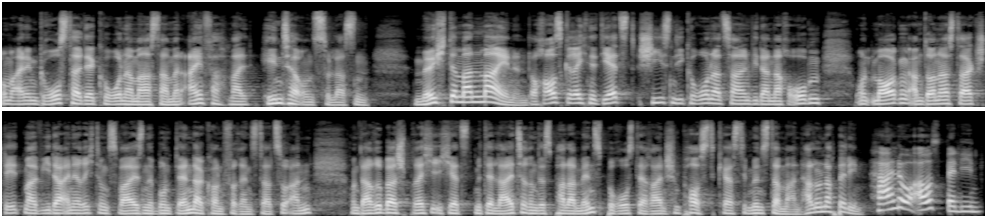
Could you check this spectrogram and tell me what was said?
um einen Großteil der Corona-Maßnahmen einfach mal hinter uns zu lassen. Möchte man meinen. Doch ausgerechnet jetzt schießen die Corona-Zahlen wieder nach oben und morgen am Donnerstag steht mal wieder eine richtungsweisende Bund-Länder-Konferenz dazu an. Und darüber spreche ich jetzt mit der Leiterin des Parlamentsbüros der Rheinischen Post, Kerstin Münstermann. Hallo nach Berlin. Hallo aus Berlin.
